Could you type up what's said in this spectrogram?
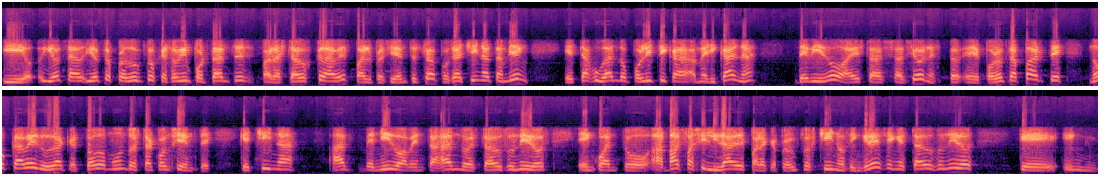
y, y, y otros productos que son importantes para estados claves para el presidente Trump. O sea, China también está jugando política americana debido a estas sanciones. Eh, por otra parte, no cabe duda que todo el mundo está consciente que China ha venido aventajando a Estados Unidos en cuanto a más facilidades para que productos chinos ingresen a Estados Unidos que en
